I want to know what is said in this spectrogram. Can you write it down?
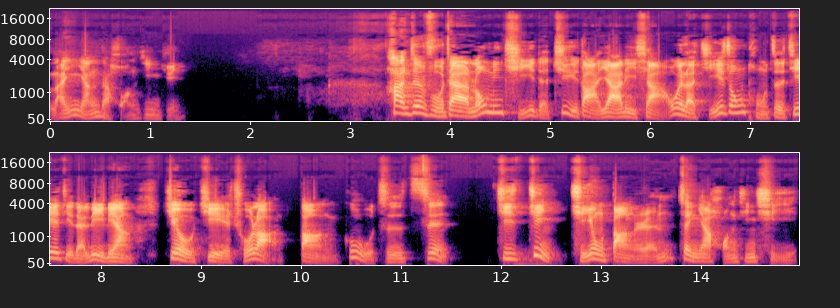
南阳的黄巾军。汉政府在农民起义的巨大压力下，为了集中统治阶级的力量，就解除了党锢之政，激进启用党人镇压黄巾起义。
